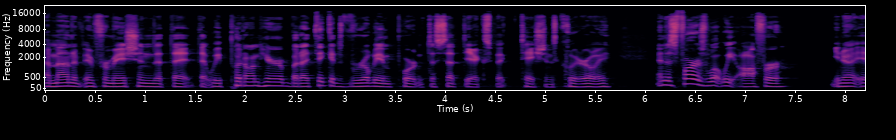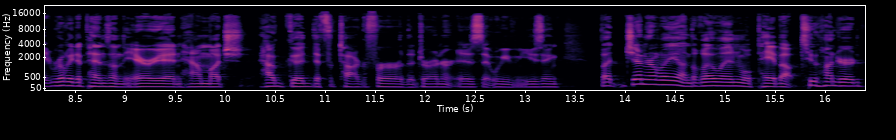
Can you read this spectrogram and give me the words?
amount of information that, that that we put on here, but I think it's really important to set the expectations clearly. And as far as what we offer, you know, it really depends on the area and how much how good the photographer or the droner is that we're using. But generally, on the low end, we'll pay about 200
